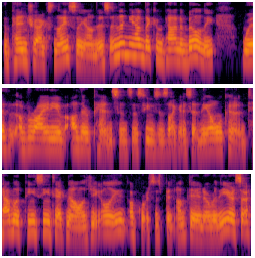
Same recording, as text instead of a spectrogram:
the pen tracks nicely on this. And then you have the compatibility with a variety of other pens, since this uses, like I said, the old kind of tablet PC technology. Only, of course, it's been updated over the years. So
